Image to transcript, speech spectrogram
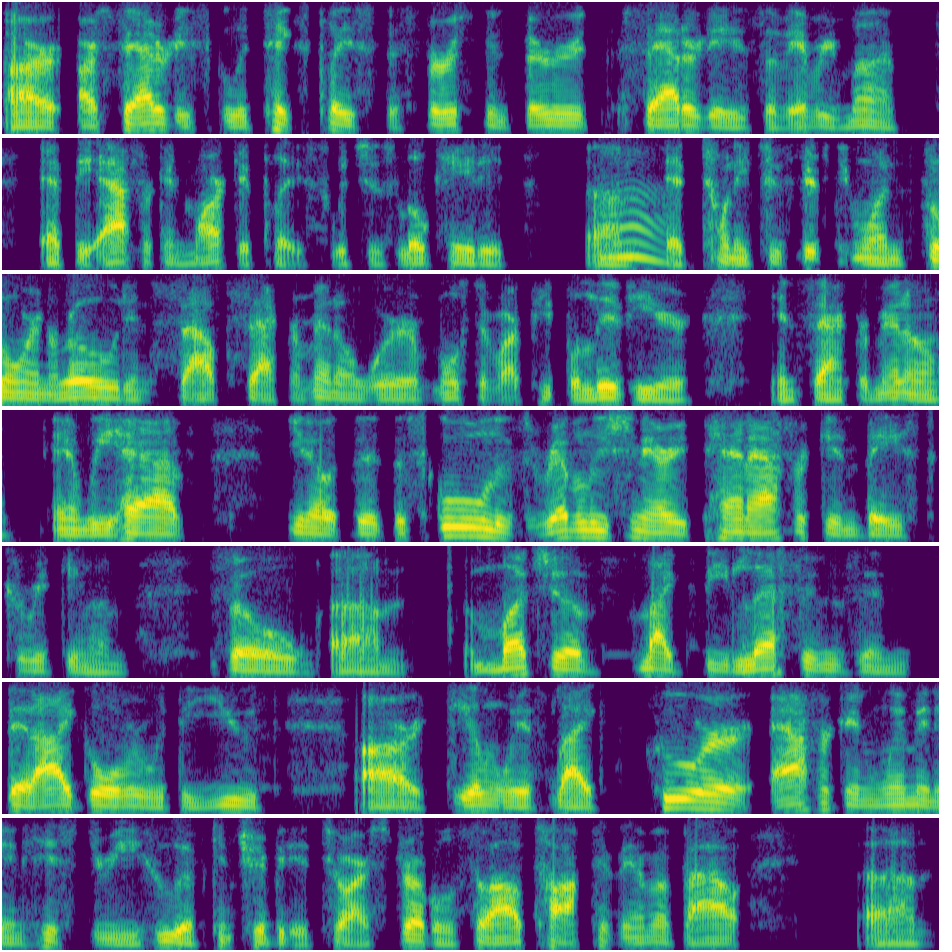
our our Saturday school it takes place the first and third Saturdays of every month at the African Marketplace, which is located um, oh. at 2251 Florin Road in South Sacramento, where most of our people live here in Sacramento. And we have, you know, the the school is revolutionary Pan African based curriculum. So um, much of like the lessons and that I go over with the youth are dealing with like who are African women in history who have contributed to our struggle. So I'll talk to them about um,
